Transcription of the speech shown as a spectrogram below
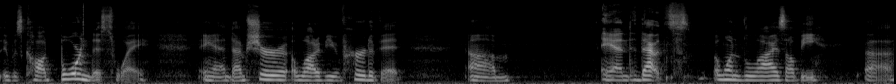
It was called Born This Way, and I'm sure a lot of you have heard of it. Um, and that's one of the lies I'll be uh,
